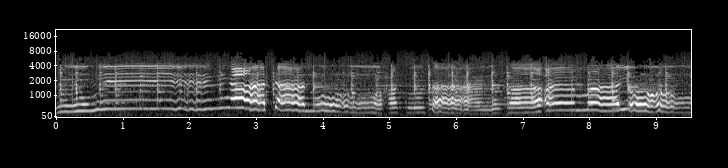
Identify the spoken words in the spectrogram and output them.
来ににがたの白山様よ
